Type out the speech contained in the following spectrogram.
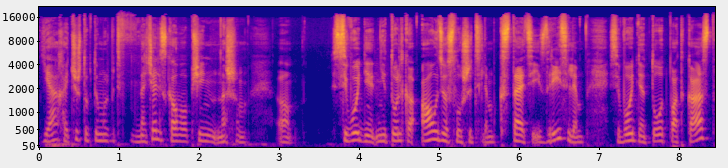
Я хочу, чтобы ты, может быть, вначале сказал вообще нашим э, сегодня не только аудиослушателям, кстати, и зрителям, сегодня тот подкаст,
